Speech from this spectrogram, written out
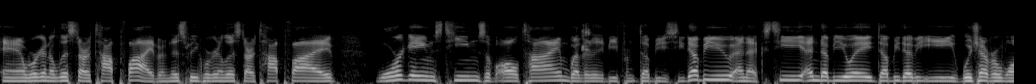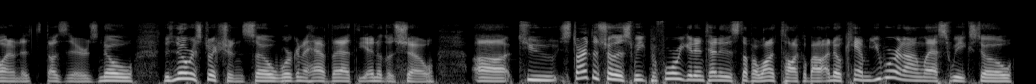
and we're going to list our top five. And this week we're going to list our top five War Games teams of all time, whether they be from WCW, NXT, NWA, WWE, whichever one. It does. There's no there's no restrictions, so we're gonna have that at the end of the show. Uh, to start the show this week, before we get into any of this stuff, I want to talk about. I know Cam, you weren't on last week, so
